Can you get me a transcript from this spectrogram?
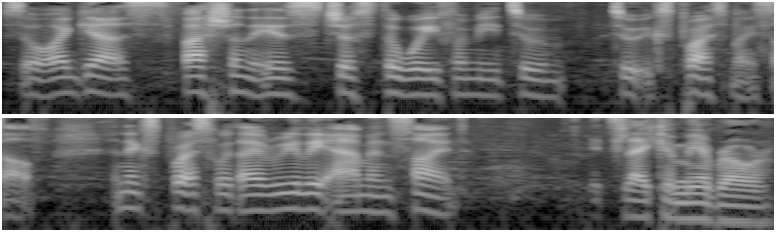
so i guess fashion is just a way for me to to express myself and express what i really am inside It's like a mirror.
